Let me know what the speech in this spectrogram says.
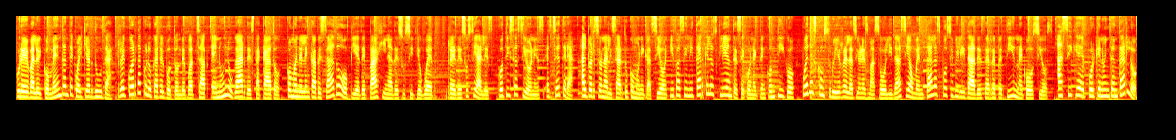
Pruébalo y comenta ante cualquier duda. Recuerda colocar el botón de WhatsApp en un lugar destacado, como en el encabezado o pie de página de su sitio web, redes sociales, cotizaciones, etc. Al personalizar tu comunicación y facilitar que los clientes se conecten contigo, puedes construir relaciones más sólidas y aumentar las posibilidades de repetir negocios. Así que, ¿por qué no intentarlo?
